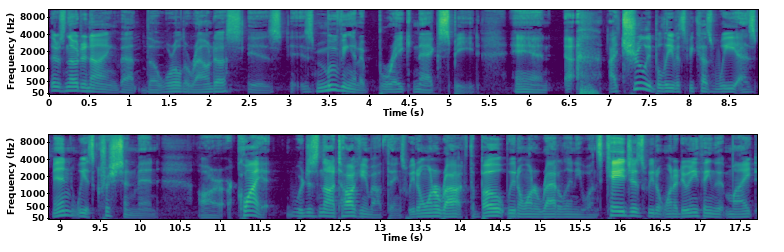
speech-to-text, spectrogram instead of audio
There's no denying that the world around us is is moving at a breakneck speed, and I truly believe it's because we as men, we as Christian men, are, are quiet. We're just not talking about things. We don't want to rock the boat. We don't want to rattle anyone's cages. We don't want to do anything that might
